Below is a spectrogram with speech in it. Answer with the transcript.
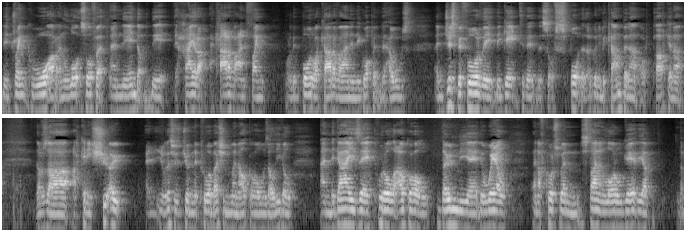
they drink water and lots of it and they end up they, they hire a, a caravan thing or they borrow a caravan and they go up into the hills and just before they, they get to the, the sort of spot that they're going to be camping at or parking at there's a, a kind of shootout, and you know this was during the prohibition when alcohol was illegal, and the guys uh, pour all the alcohol down the uh, the well, and of course when Stan and Laurel get there, they're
